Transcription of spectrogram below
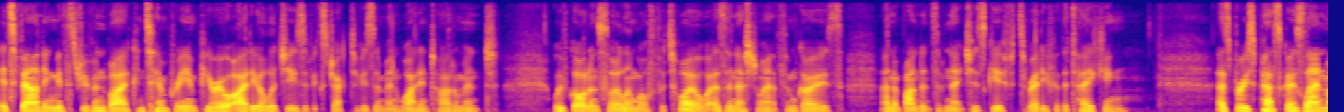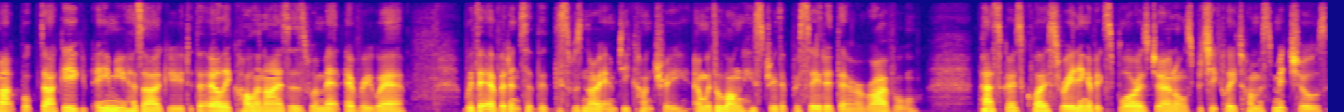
Its founding myths driven by contemporary imperial ideologies of extractivism and white entitlement. We've golden soil and wealth for toil, as the national anthem goes, an abundance of nature's gifts ready for the taking. As Bruce Pascoe's landmark book Dark Emu has argued, the early colonisers were met everywhere with the evidence that this was no empty country and with a long history that preceded their arrival. Pascoe's close reading of explorers' journals, particularly Thomas Mitchell's,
